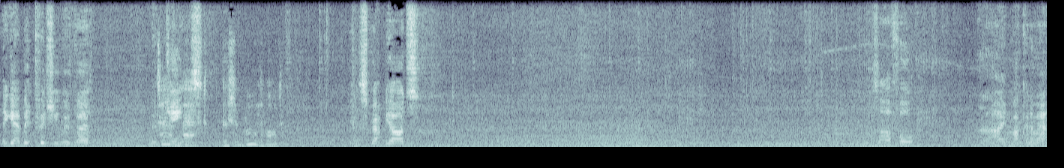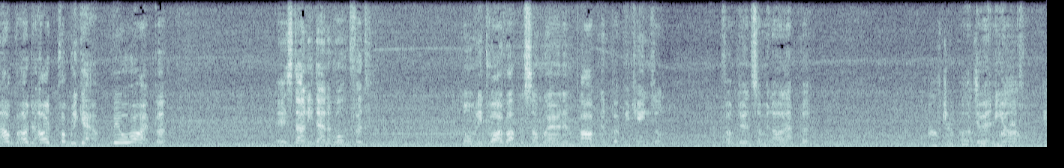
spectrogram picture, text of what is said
They get a bit twitchy with, uh, with Turn jeans left, Ocean Boulevard. in scrapyards. So I thought, I ain't mucking around. I'd, I'd, I'd probably get be all right, but it's only down to Romford. I normally drive up to somewhere and then park and then put my jeans on if I'm doing something like that. But After a do quarter it of in a the mile, yard. go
